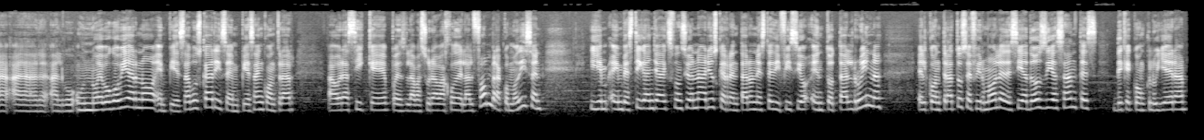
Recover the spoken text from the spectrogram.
a, un nuevo gobierno, empieza a buscar y se empieza a encontrar ahora sí que pues la basura abajo de la alfombra, como dicen. Y e investigan ya exfuncionarios que rentaron este edificio en total ruina. El contrato se firmó, le decía, dos días antes de que concluyera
